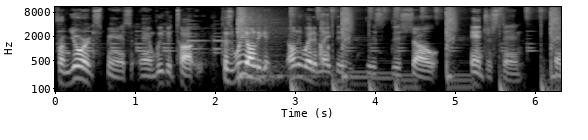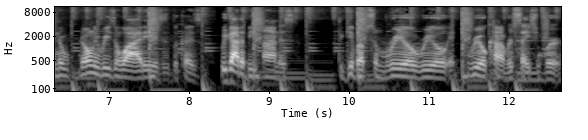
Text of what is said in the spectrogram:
from your experience, and we could talk because we only get only way to make this this this show interesting, and the, the only reason why it is is because we got to be honest to give up some real, real, real conversation where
